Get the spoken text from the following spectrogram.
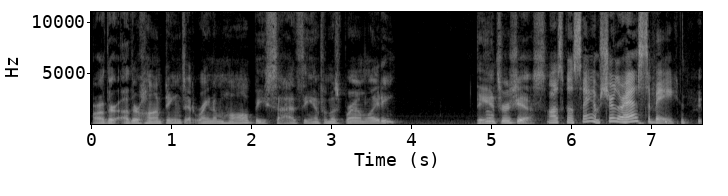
Are there other hauntings at Raynham Hall besides the infamous brown lady? The answer is yes. I was going to say, I'm sure there has to be.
